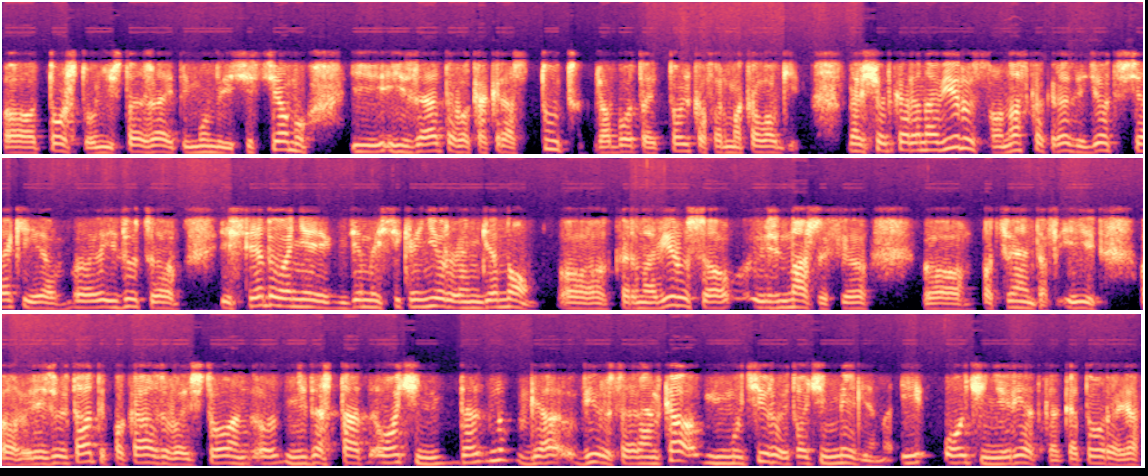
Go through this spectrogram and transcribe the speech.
э, то, что уничтожает иммунную систему, и из-за этого как раз тут работает только фармакология. Насчет коронавируса у нас как раз идет всякие, э, идут э, исследования, где мы секвенируем геном э, коронавируса наших э, э, пациентов, и э, результаты показывают, что он э, недостаточно, очень, ну, для вируса РНК мутирует очень медленно и очень редко, которая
